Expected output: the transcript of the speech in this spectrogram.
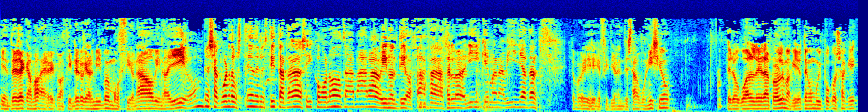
Y entonces el, el cocinero, que era el mismo emocionado, vino allí, hombre, ¿se acuerda usted del stick tartar? Así como no, ta, pa, pa?". vino el tío Zaza a hacerlo allí, qué maravilla, tal. Pues, efectivamente estaba buenísimo, pero ¿cuál era el problema? Que yo tengo muy poco saque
